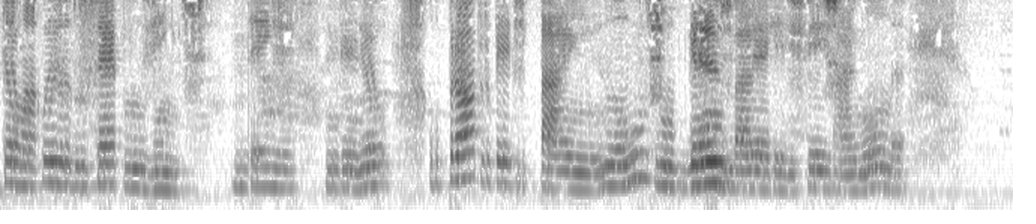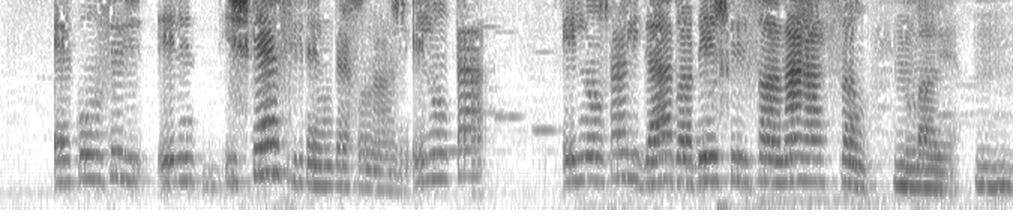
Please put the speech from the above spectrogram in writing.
que é uma coisa do século XX. Entendi entendeu? O próprio Petit Pain, no último grande balé que ele fez, Raimonda, é como se ele, ele esquece que tem um personagem. Ele não está ele não está ligado à descrição, à narração do uhum. balé. Uhum.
